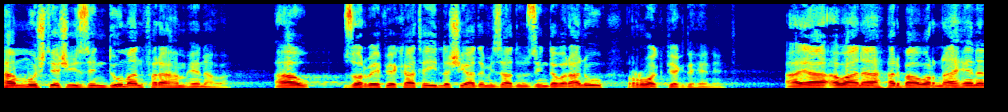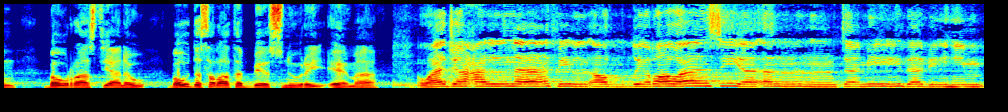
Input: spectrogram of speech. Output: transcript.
هەموو شتێکی زیندومان فراهم هێناوە. ئاو زۆربەی پێکاتەی لە شیادەمیزاد و زیندەوەران و ڕوەک پێک دەهێنێت. ئایا ئەوانە هەر باوەڕ ناهێنن بەو ڕاستیانە و بەو دەسەڵاتە بێ سنوورەی ئێمە؟ وجعلنا في الأرض رواسي أن تميد بهم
